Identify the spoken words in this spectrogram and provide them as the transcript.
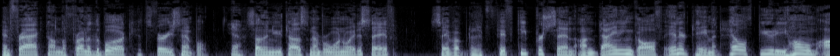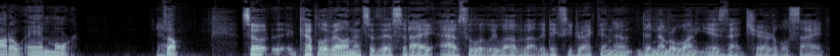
In fact, on the front of the book, it's very simple. Yeah. Southern Utah's number one way to save. Save up to 50% on dining, golf, entertainment, health, beauty, home, auto, and more. Yeah. So, So, a couple of elements of this that I absolutely love about the Dixie Direct, and the- the number one is that charitable side.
